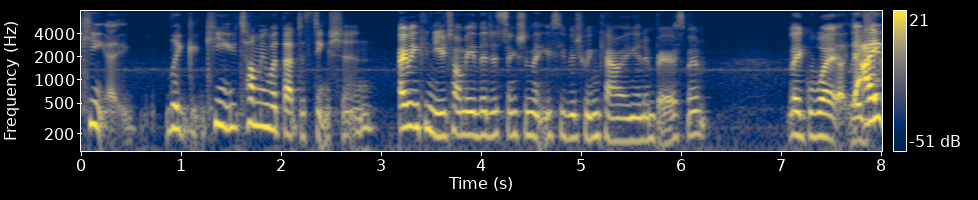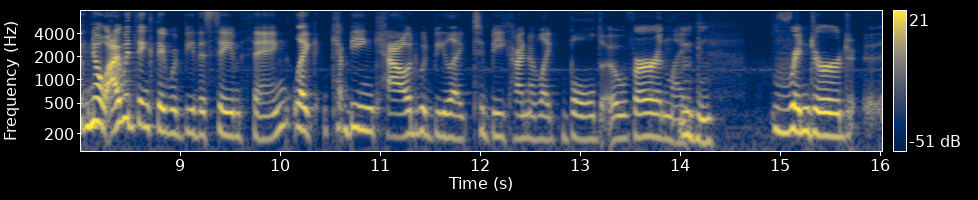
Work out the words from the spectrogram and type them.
Can you, like can you tell me what that distinction? I mean, can you tell me the distinction that you see between cowing and embarrassment? Like what? Like, I no, I would think they would be the same thing. Like being cowed would be like to be kind of like bowled over and like rendered uh,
